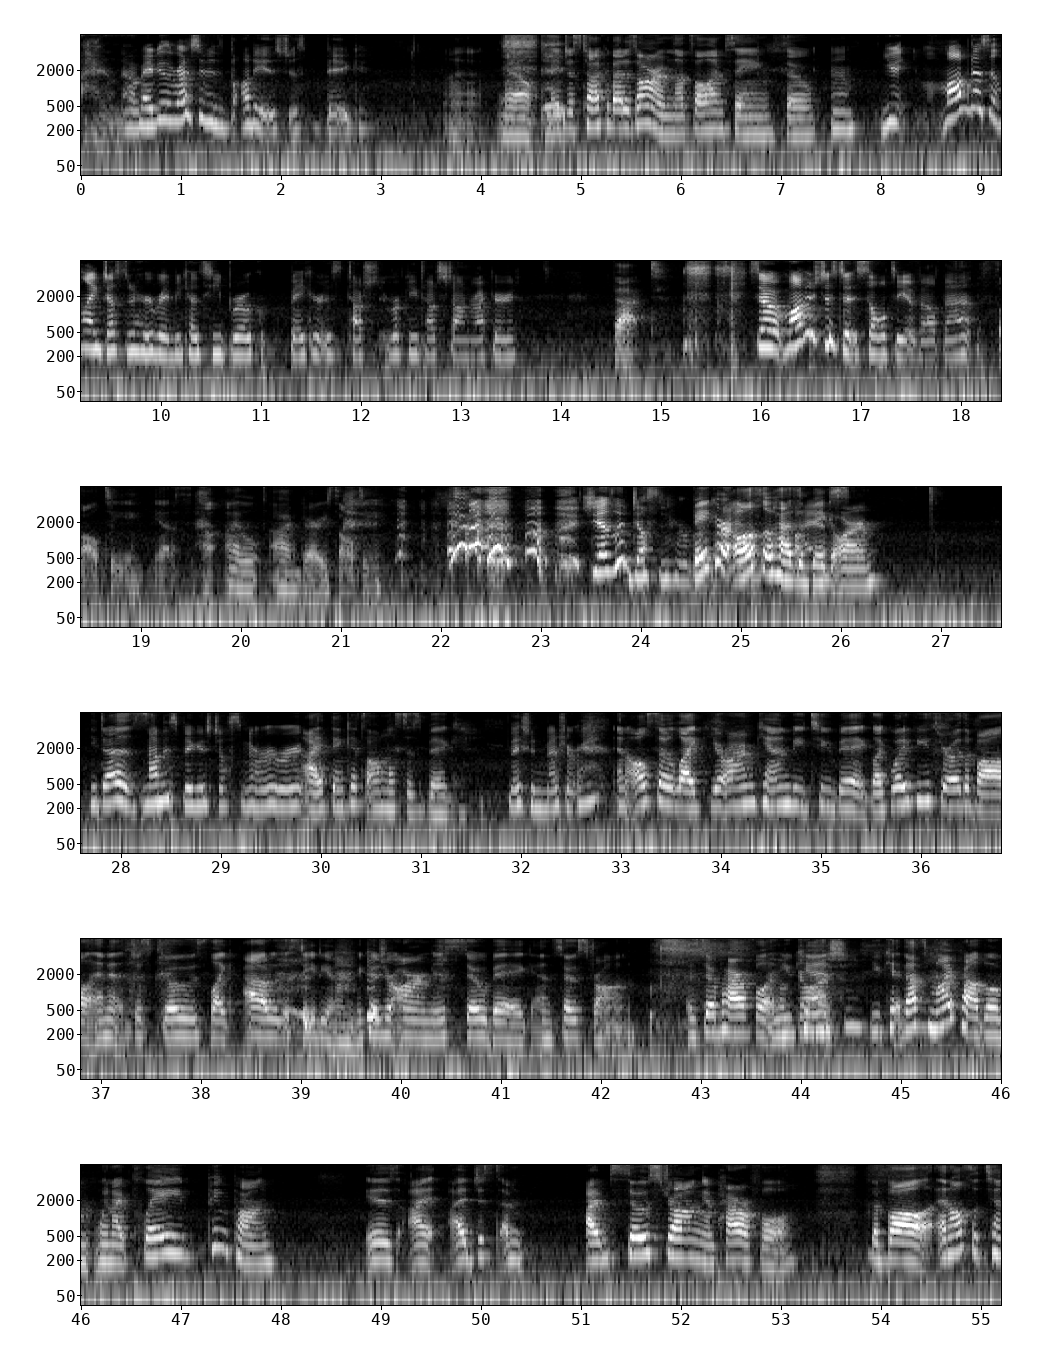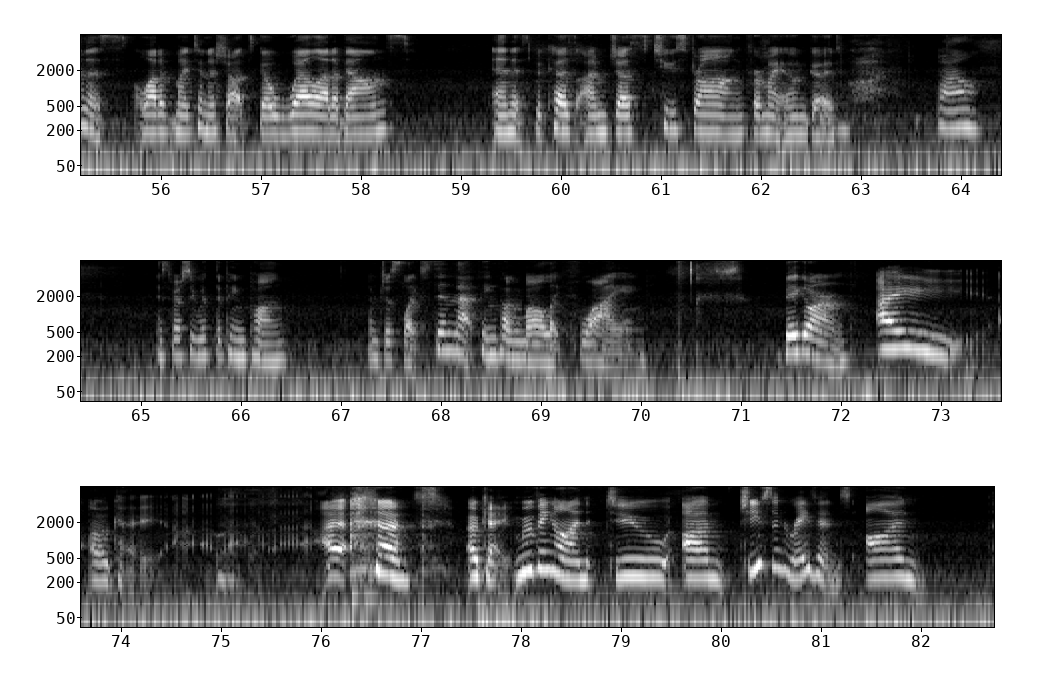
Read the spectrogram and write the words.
I don't know. Maybe the rest of his body is just big. Uh, well, they just talk about his arm. That's all I'm saying. So Um, you mom doesn't like Justin Herbert because he broke Baker's touch rookie touchdown record. fact, So mom is just uh, salty about that. salty. Yes, I, I I'm very salty. she has a Justin Herbert. Baker also has a big arm. He does. Not as big as Justin Herbert. I think it's almost as big. they should measure it. And also, like, your arm can be too big. Like, what if you throw the ball and it just goes, like, out of the stadium because your arm is so big and so strong and so powerful and Oh, you gosh. can't, you can't, that's my problem when I play ping pong is I, I just, I'm, I'm so strong and powerful. The ball, and also tennis, a lot of my tennis shots go well out of bounds. And it's because I'm just too strong for my own good Wow. especially with the ping pong. I'm just like send that ping pong ball like flying. Big arm. I okay. I okay. Moving on to um Chiefs and Ravens on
